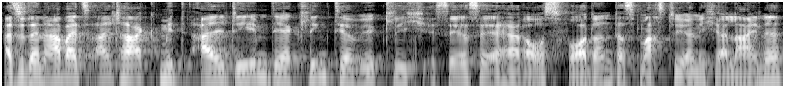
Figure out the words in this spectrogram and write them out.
also dein Arbeitsalltag mit all dem, der klingt ja wirklich sehr, sehr herausfordernd. Das machst du ja nicht alleine.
